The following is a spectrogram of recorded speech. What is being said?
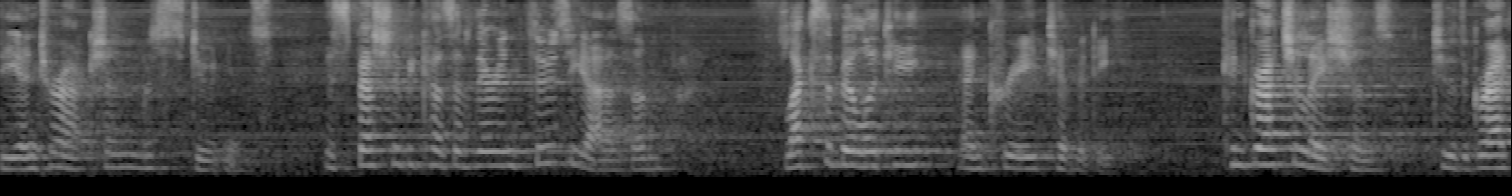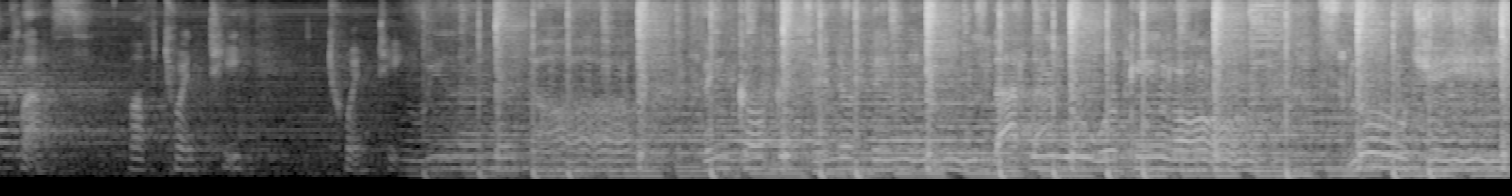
the interaction with students, especially because of their enthusiasm, flexibility, and creativity. Congratulations to the grad class of 2020. Think of the tender things that we were working on. Slow change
